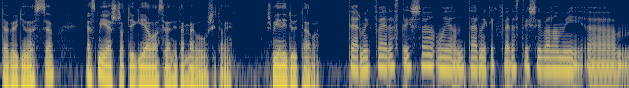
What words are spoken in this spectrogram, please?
tevődjön össze. Ezt milyen stratégiával szeretnétek megvalósítani? És milyen időtávon? termékfejlesztése, olyan termékek fejlesztésével, ami um,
